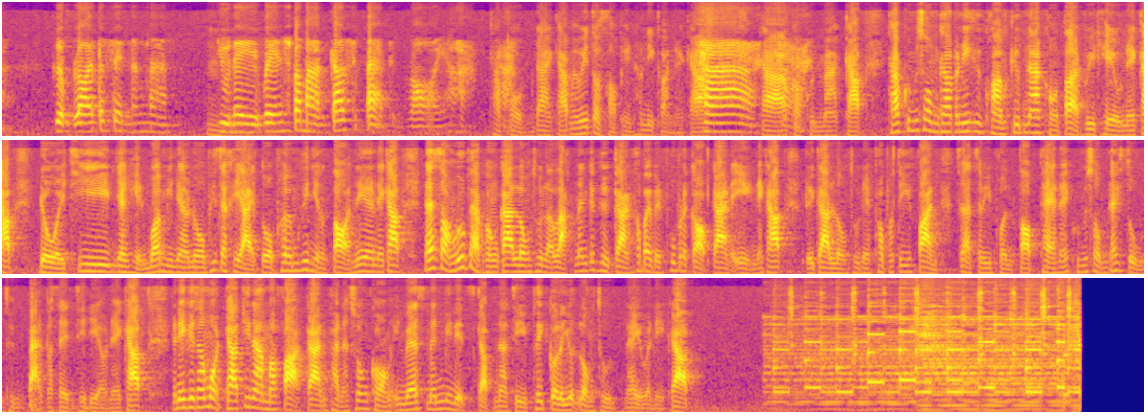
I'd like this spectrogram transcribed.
เกือบร้อยเปอร์เซ็นทั้งนั้นมอยู่ในเรนจ์ประมาณ 98ถึงร้อยค่ะ คครับะผมได้ครับไม่วิตรวจสอบเพียงเท่านี้ก่อนนะครับค่ะครับะขอบคุณมากครับครับคุณผู้ชมครับอันนี้คือความคืบหน้าของตลาดรีเทลนะครับโดยที่ยังเห็นว่ามีแนวโน้มที่จะขยายตัวเพิ่มขึ้นอย่างต่อเนื่องนะครับและ 2 รูปแบบของการลงทุนหลักๆ นั่นก็คือการเข้าไปเป็นผู้ประกอบการเองนะครับหรือการลงทุนใน property fund ซึ่งอาจจะมีผลตอบแทนให้คุณผู้ชมได้สูงถึง 8%ทีเดียวนะครับอันนี้คือทั้งหมดครับที่นำมาฝากการผ่านทางช่วงของ investment minutes กับนาทีพลิกกลยุทธ์ลงทุนในวันนี้ครับ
